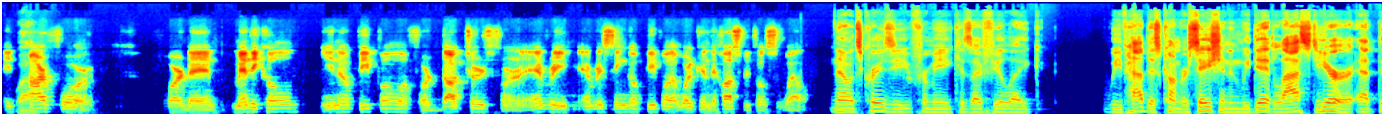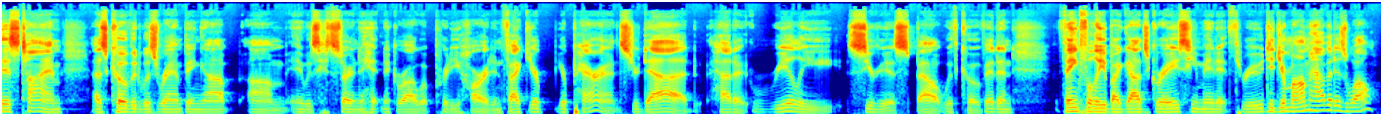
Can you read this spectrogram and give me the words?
It's wow. hard for for the medical you know people for doctors for every every single people that work in the hospitals well. Now it's crazy for me because i feel like we've had this conversation and we did last year at this time as covid was ramping up. Um, it was starting to hit nicaragua pretty hard. In fact your your parents your dad had a really serious bout with covid and thankfully by god's grace he made it through. Did your mom have it as well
